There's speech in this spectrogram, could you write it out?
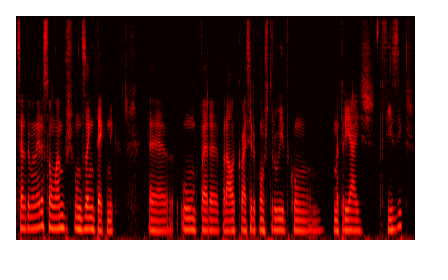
de certa maneira, são ambos um desenho técnico. Uh, um para, para algo que vai ser construído com materiais físicos,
